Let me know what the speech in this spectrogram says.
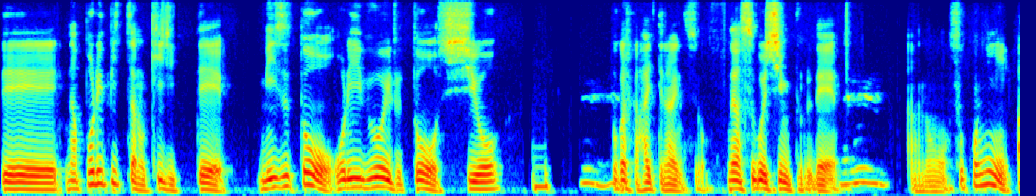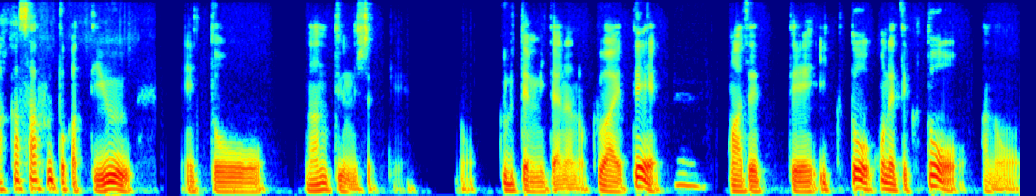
でナポリピッツァの生地って水とオリーブオイルと塩うんとかしか入ってないんですよ。だからすごいシンプルでうん。あの、そこに赤サフとかっていう、えっと、なんて言うんでしたっけ？グルテンみたいなのを加えてうん。混ぜていくと、こねていくと、あの、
